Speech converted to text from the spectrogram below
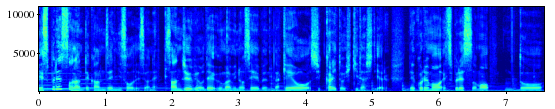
エスプレッソなんて完全にそうですよね。30秒で旨味の成分だけをしっかりと引き出してやる。でこれもエスプレッソも、うんと、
